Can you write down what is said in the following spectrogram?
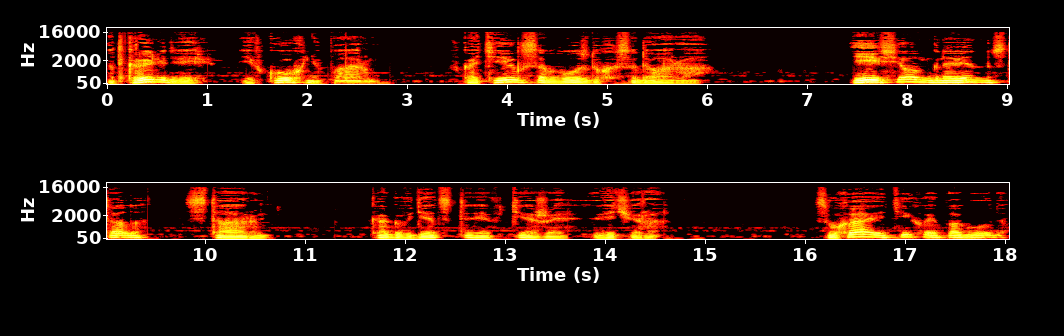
Открыли дверь, и в кухню паром Вкатился воздух со двора. И все мгновенно стало старым, как в детстве в те же вечера. Сухая, тихая погода.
